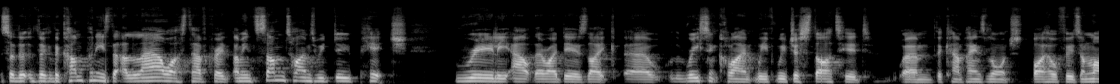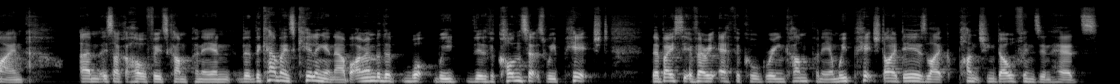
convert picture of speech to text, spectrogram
so the, the, the companies that allow us to have creative, I mean, sometimes we do pitch really out there ideas. Like uh, the recent client, we've, we've just started um, the campaigns launched by Whole Foods Online. Um, it's like a Whole Foods company, and the, the campaign's killing it now. But I remember the what we the, the concepts we pitched they're basically a very ethical green company. And we pitched ideas like punching dolphins in heads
